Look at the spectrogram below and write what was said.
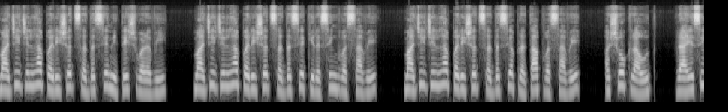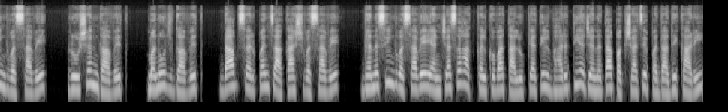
माजी जिल्हा परिषद सदस्य नितेश वळवी माजी जिल्हा परिषद सदस्य किरसिंग वसावे माजी जिल्हा परिषद सदस्य प्रताप वसावे अशोक राऊत रायसिंग वसावे रोशन गावित मनोज गावित दाब सरपंच आकाश वसावे धनसिंग वसावे यांच्यासह अक्कलकुवा तालुक्यातील भारतीय जनता पक्षाचे पदाधिकारी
